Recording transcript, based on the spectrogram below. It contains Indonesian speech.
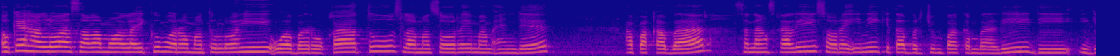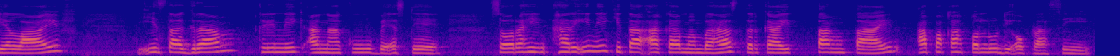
Oke, halo, assalamualaikum warahmatullahi wabarakatuh. Selamat sore, Mam Endet. Apa kabar? Senang sekali sore ini kita berjumpa kembali di IG Live, di Instagram Klinik Anakku BSD. Sore hari ini kita akan membahas terkait tangtai, apakah perlu dioperasi.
